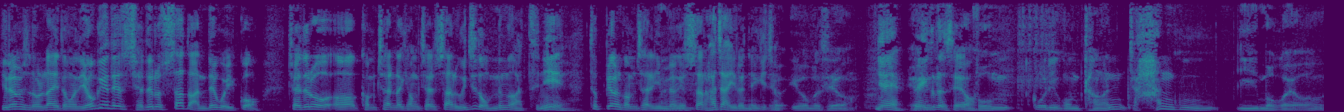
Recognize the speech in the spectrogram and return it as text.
이러면서 논란이 되고 여기에 대해서 제대로 수사도 안 되고 있고 제대로 어, 검찰이나 경찰 수사할 의지도 없는 것 같으니 네. 특별 검사를 임명해 수사를 하자 이런 저, 얘기죠. 이거 보세요. 예, 왜 그러세요? 곰 꼬리 곰탕은 이제 한국 이 먹어요.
